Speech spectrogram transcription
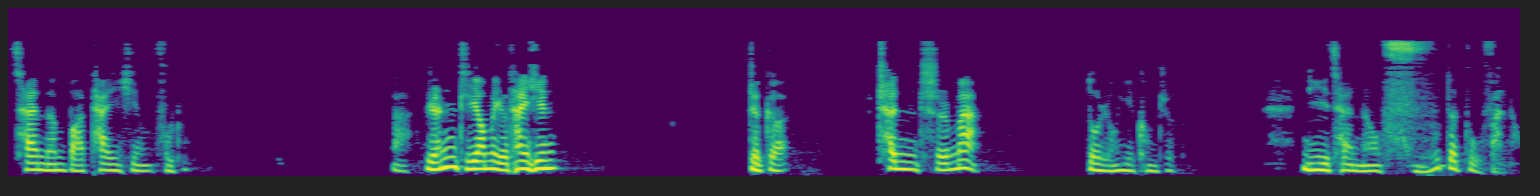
才能把贪心扶住。啊，人只要没有贪心，这个嗔痴慢都容易控制，你才能扶得住烦恼。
